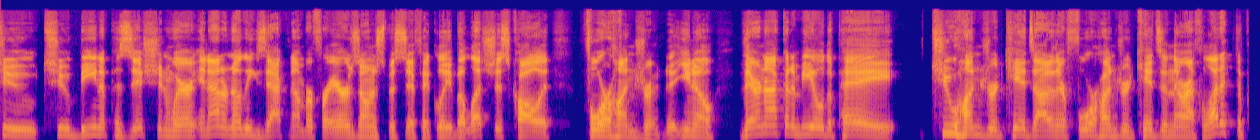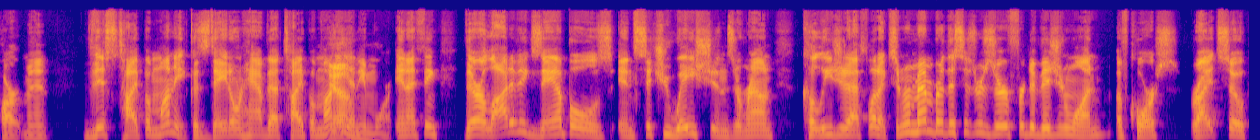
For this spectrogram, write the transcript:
to to be in a position where, and I don't know the exact number for Arizona specifically, but let's just call it four hundred. You know, they're not going to be able to pay two hundred kids out of their four hundred kids in their athletic department this type of money because they don't have that type of money yeah. anymore. And I think there are a lot of examples in situations around collegiate athletics. And remember, this is reserved for Division One, of course, right? So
